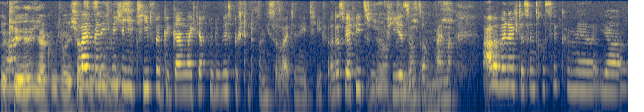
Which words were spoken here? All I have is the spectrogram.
Okay, ja gut, weil ich So weit bin ich nicht in die Tiefe gegangen, weil ich dachte mir, du gehst bestimmt auch nicht so weit in die Tiefe. Und das wäre viel zu Ja, viel ich sonst auch auf einmal. Aber wenn euch das interessiert, können wir ja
